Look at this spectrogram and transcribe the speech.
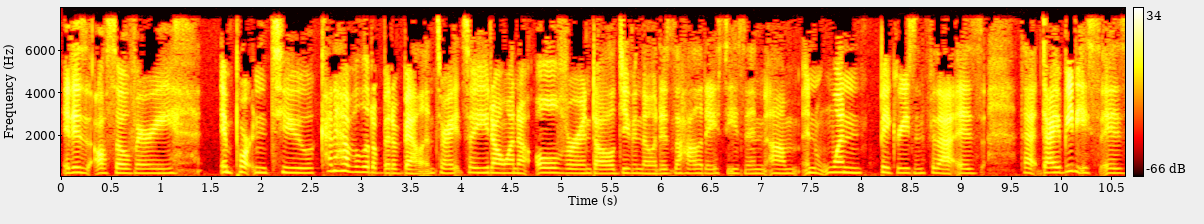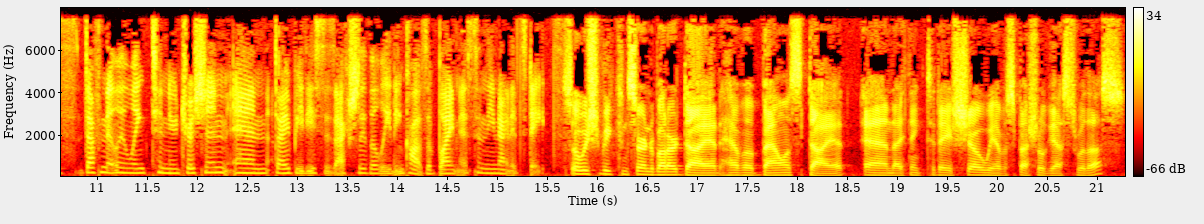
it is also very important to kind of have a little bit of balance, right? So you don't want to overindulge, even though it is the holiday season. Um, and one big reason for that is that diabetes is definitely linked to nutrition, and diabetes is actually the leading cause of blindness in the United States. So we should be concerned about our diet, have a balanced diet, and I think today's show we have a special guest with us.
